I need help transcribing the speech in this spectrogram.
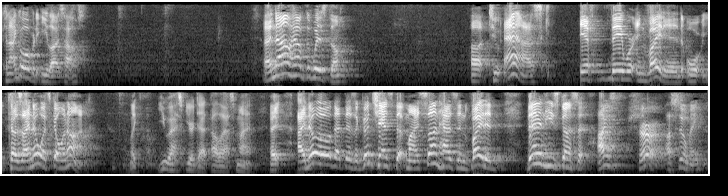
Can I go over to Eli's house? I now have the wisdom uh, to ask if they were invited, or because I know what's going on. Like, you ask your dad, I'll ask mine. I know that there's a good chance that my son has invited. Then he's going to say, I'm sure, assuming.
